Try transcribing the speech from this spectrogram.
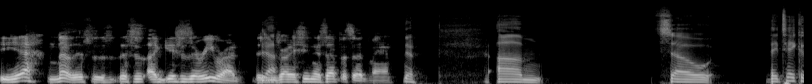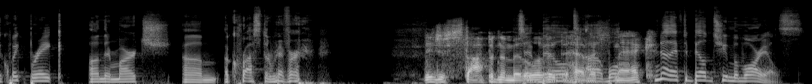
yeah. No, this is this is I guess is a rerun. This Yeah. You've already seen this episode, man. Yeah. Um, so they take a quick break on their march um, across the river. They just stop in the middle of it to have a uh, well, snack. no, they have to build two memorials.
